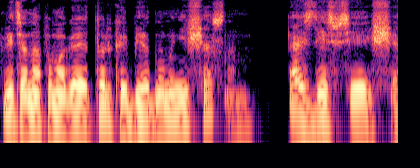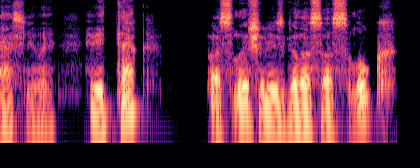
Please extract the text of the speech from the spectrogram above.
ведь она помогает только бедным и несчастным, а здесь все счастливы, ведь так?» Послышались голоса слуг,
